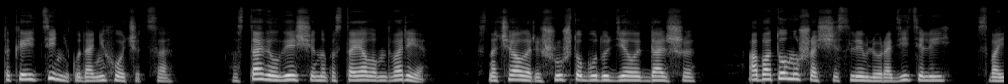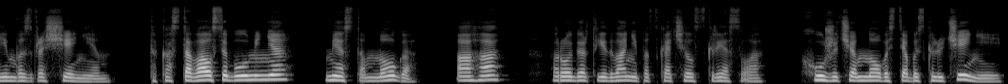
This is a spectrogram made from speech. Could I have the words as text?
так и идти никуда не хочется. Оставил вещи на постоялом дворе. Сначала решу, что буду делать дальше, а потом уж осчастливлю родителей своим возвращением. Так оставался бы у меня. Места много. Ага. Роберт едва не подскочил с кресла. Хуже, чем новость об исключении.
